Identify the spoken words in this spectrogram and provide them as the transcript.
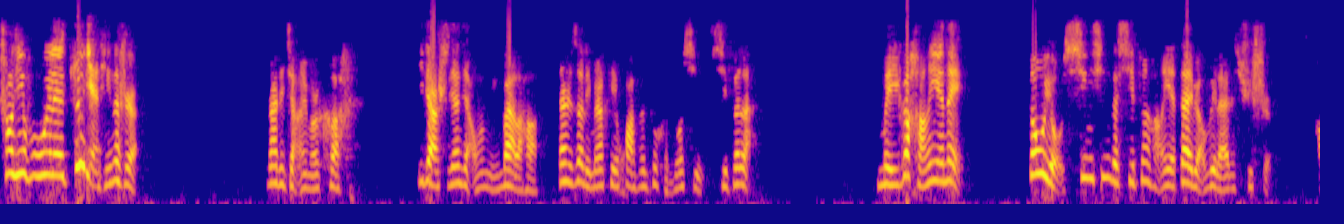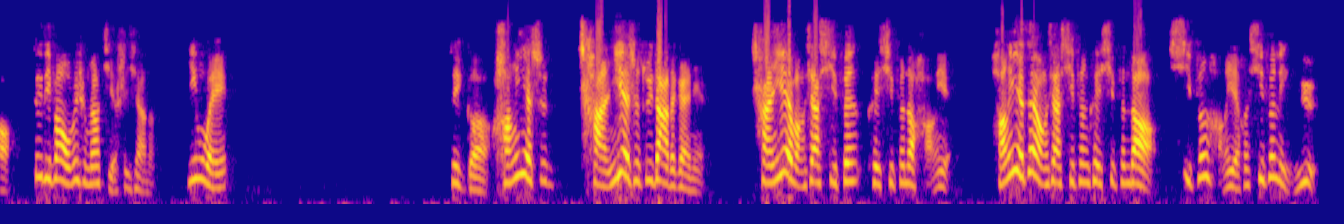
创新服务业里最典型的是。那得讲一门课，一点时间讲不明白了哈。但是这里面可以划分出很多细细分来，每个行业内都有新兴的细分行业代表未来的趋势。好，这个地方我为什么要解释一下呢？因为这个行业是产业是最大的概念，产业往下细分可以细分到行业，行业再往下细分可以细分到细分行业和细分领域。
